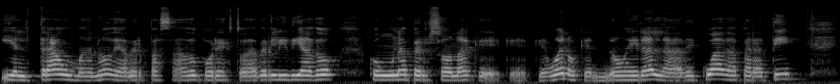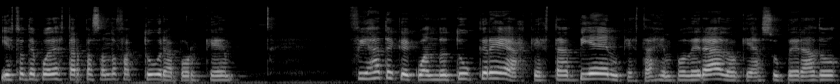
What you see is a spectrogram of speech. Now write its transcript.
y el trauma, ¿no? De haber pasado por esto, de haber lidiado con una persona que, que, que, bueno, que no era la adecuada para ti. Y esto te puede estar pasando factura porque fíjate que cuando tú creas que estás bien, que estás empoderado, que has superado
